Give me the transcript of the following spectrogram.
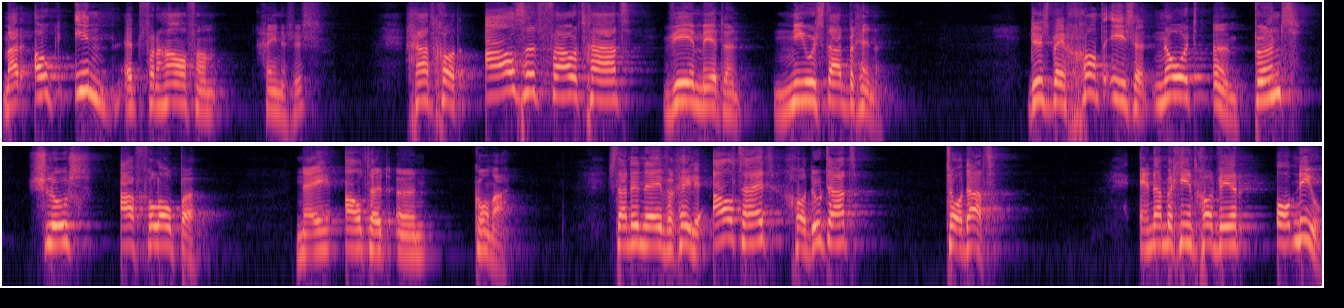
Maar ook in het verhaal van Genesis gaat God, als het fout gaat, weer met een nieuwe start beginnen. Dus bij God is het nooit een punt, sloes, afgelopen. Nee, altijd een komma. Staat in de evangelie altijd, God doet dat, totdat. En dan begint God weer opnieuw.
